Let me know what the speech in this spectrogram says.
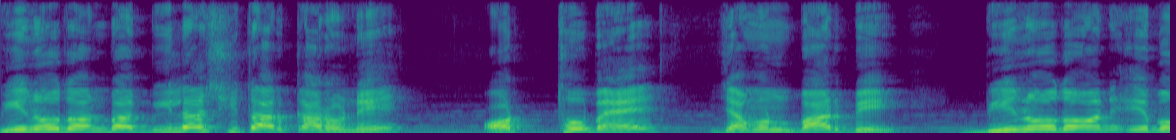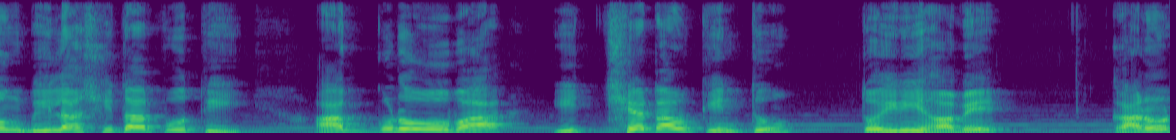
বিনোদন বা বিলাসিতার কারণে অর্থ ব্যয় যেমন বাড়বে বিনোদন এবং বিলাসিতার প্রতি আগ্রহ বা ইচ্ছেটাও কিন্তু তৈরি হবে। কারণ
